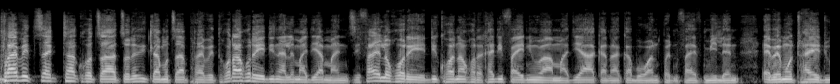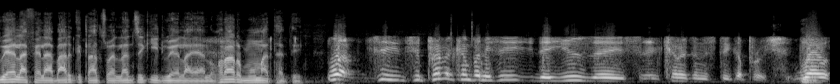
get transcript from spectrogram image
private sector kgotsa tsone ditlamo tsa private go raya gore di na le madi a mantsi fa e le gore di kgona gore ga di fainiwa madi a kana ka bo 1.5 million e be motho a e duela fela ba re ke tla tswelela ntse ke e duela yalo go raya re mo mathateng Well, see, see, private companies, they use a, carrot and a stick approach. Well,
